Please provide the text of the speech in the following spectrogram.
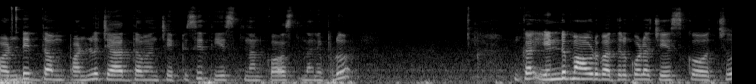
పండిద్దాం పండ్లు చేద్దామని చెప్పేసి తీస్తున్నాను కోస్తున్నాను ఇప్పుడు. ఇంకా ఎండు మామిడి బద్దలు కూడా చేసుకోవచ్చు.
